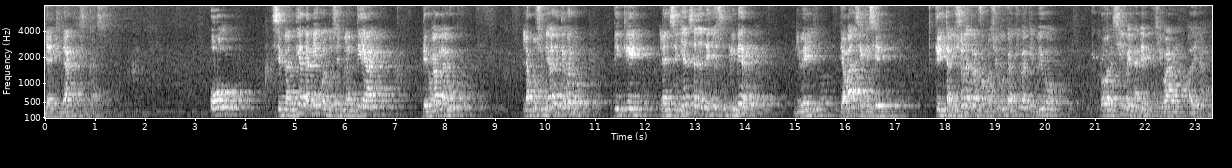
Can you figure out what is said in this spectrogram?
y alquilar su casa. O se plantea también cuando se plantea derogar la luz la posibilidad de que, bueno, de que la enseñanza haya tenido su primer nivel de avance, que se cristalizó la transformación educativa que luego Robert Silva y la NEP llevaron adelante.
